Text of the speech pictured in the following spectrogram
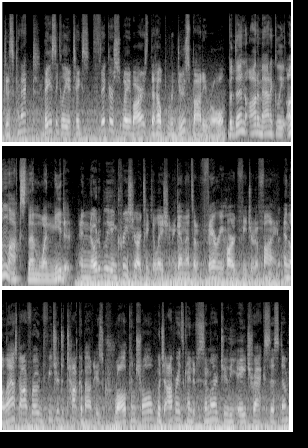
disconnect. Basically, it takes thicker sway bars that help reduce body roll, but then automatically unlocks them when needed. And notably increase your articulation. Again, that's a very hard feature to find. And the last off-road feature to talk about is crawl control, which operates kind of similar to the A-TRAC system,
